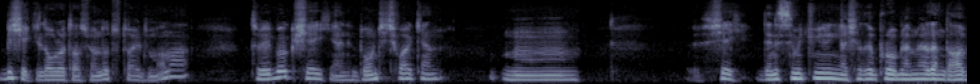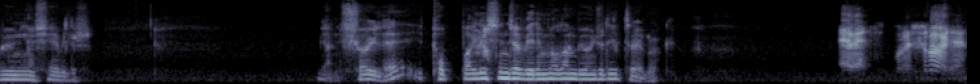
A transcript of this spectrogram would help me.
Bir şekilde o rotasyonda tutardım ama Trey Burke şey yani Doncic varken hmm, şey Dennis Smith Jr.'in yaşadığı problemlerden daha büyüğünü yaşayabilir. Yani şöyle top paylaşınca verimli olan bir oyuncu değil Trey Burke. Evet. Burası böyle.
